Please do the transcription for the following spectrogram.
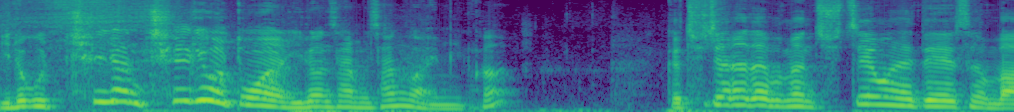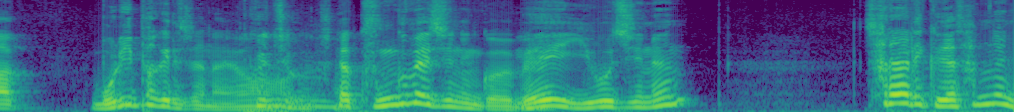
이러고 7년 7개월 동안 이런 삶을 산 거 아닙니까? 그러니까 취재를 하다 보면 취재원에 대해서 막 몰입하게 되잖아요. 그렇죠, 그렇죠. 그러니까 궁금해지는 거예요. 왜 이호진은 차라리 그냥 3년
